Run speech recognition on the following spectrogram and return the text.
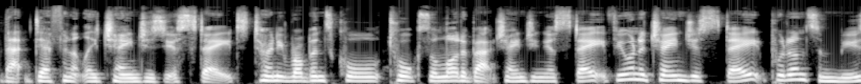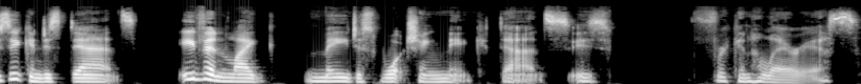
that definitely changes your state. Tony Robbins call, talks a lot about changing your state. If you want to change your state, put on some music and just dance. Even like me just watching Nick dance is freaking hilarious.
